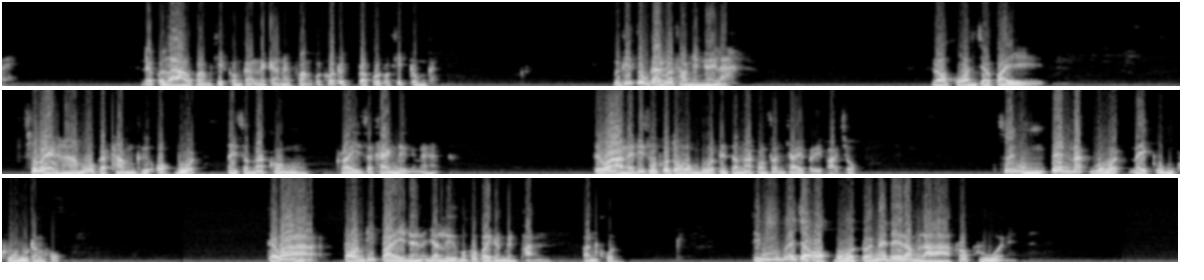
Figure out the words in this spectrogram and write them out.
แล้วก็เล่าความคิดของกันในการให้ฟังปรากฏปรากฏว่าคิดตรงกันมันคิดตรงกันว่าทำยังไงล่ะ เราควรจะไป แสวงหาโมกธรรมคือออกบวชในสำนักของใครสักแห่งหนึ่งนะฮะแต่ว่าในที่สุดก็ตกลงบวชในสำนักของสัญชัยปริภาชก ซึ่งเป็นนักบวชในกลุ่มครูทั้งหก แต่ว่าตอนที่ไปเนี่ยอย่าลืมมันก็ไปกันเป็นพันพันคน ทีนี้เมื่อจะออกบวชโดยไม่ได้ร่ำลาครอบครัวเนี่ย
